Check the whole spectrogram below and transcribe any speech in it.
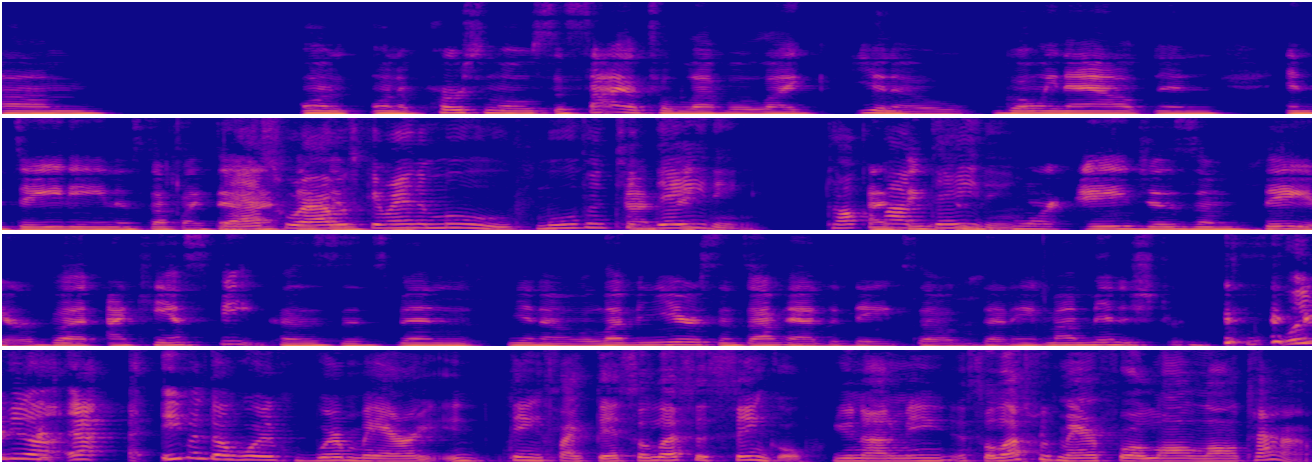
um on on a personal societal level, like, you know, going out and and dating and stuff like that. That's I where I was getting to move, moving to I dating. Think, Talk about dating. more ageism there, but I can't speak because it's been, you know, 11 years since I've had to date. So that ain't my ministry. well, you know, even though we're, we're married and things like that, Celeste is single, you know what I mean? And Celeste was married for a long, long time.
